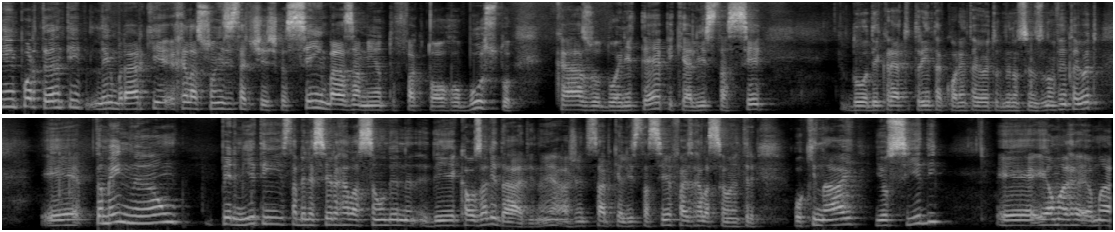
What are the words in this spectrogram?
é importante lembrar que relações estatísticas sem embasamento factual robusto, caso do NTEP, que é a lista C do decreto 3048 de 1998, é, também não permitem estabelecer relação de, de causalidade. Né? A gente sabe que a lista C faz relação entre o KNAI e o CID, é, é, uma, é uma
